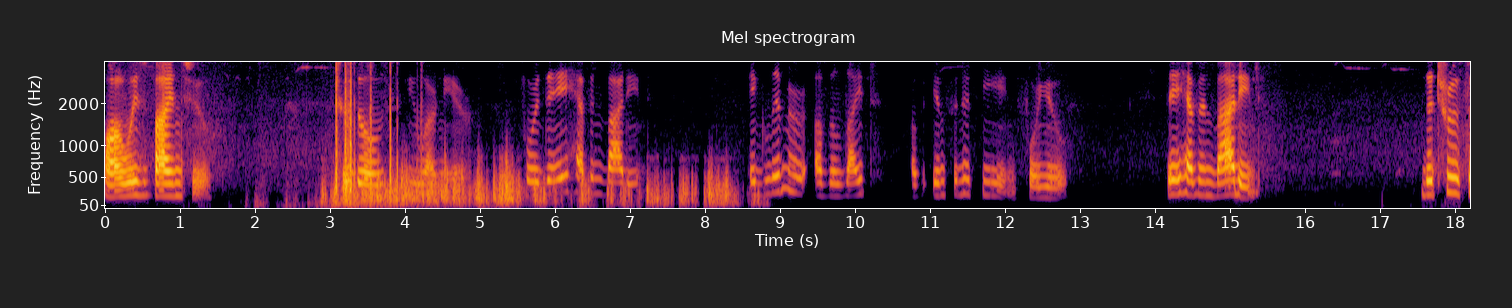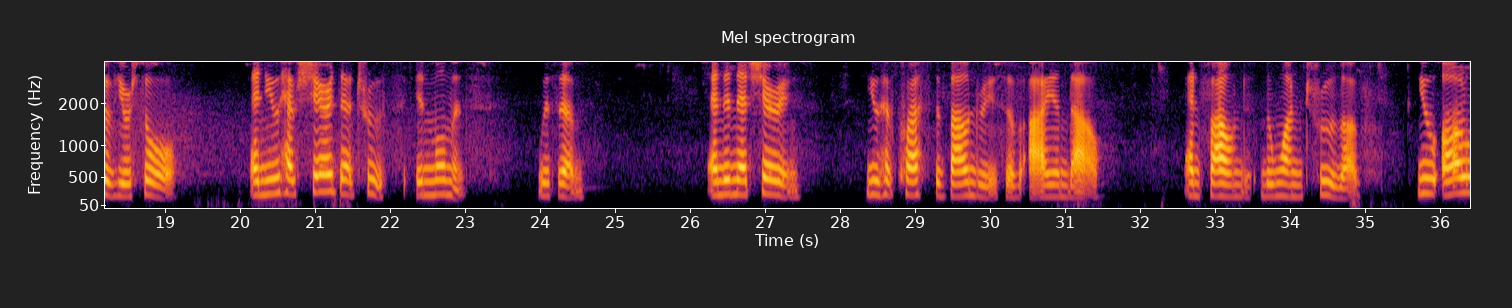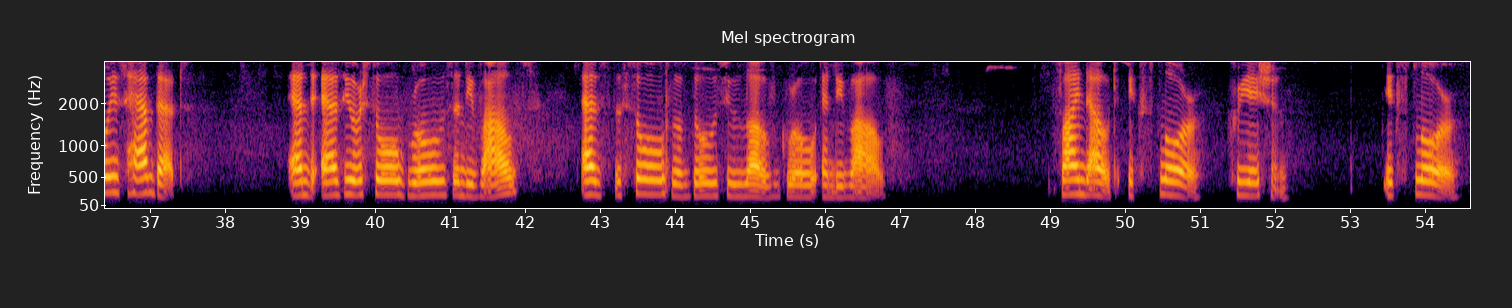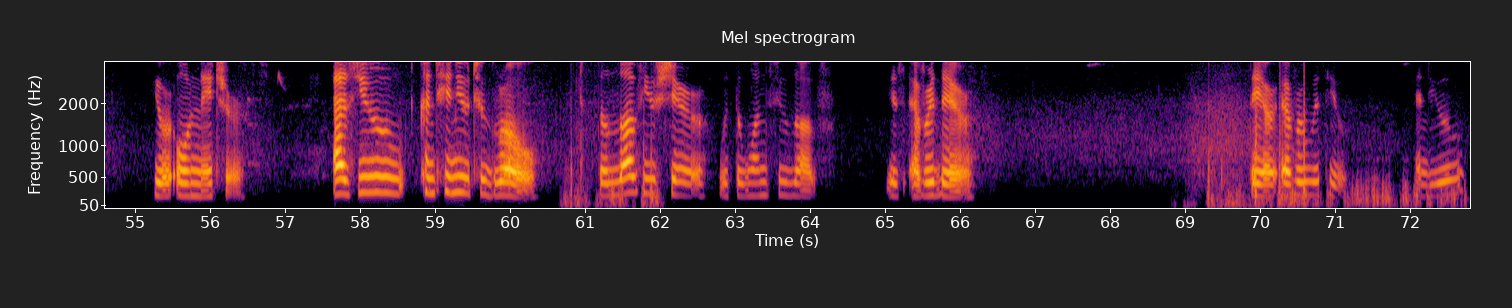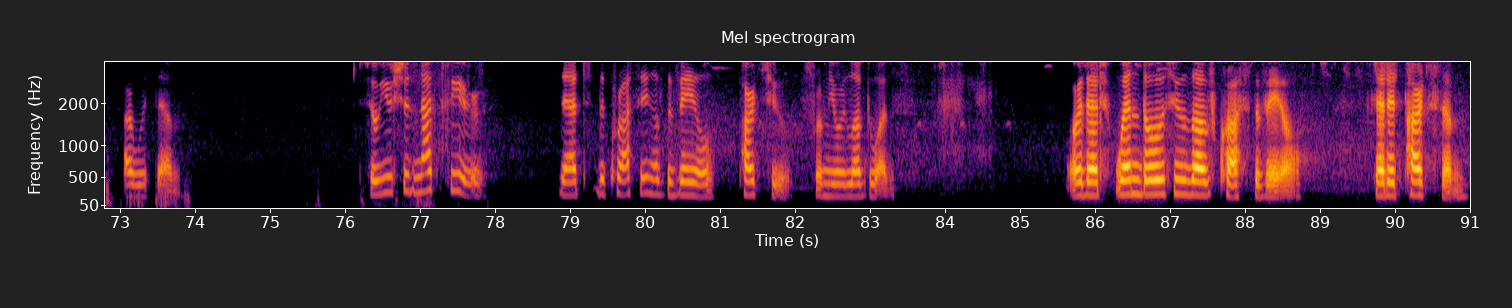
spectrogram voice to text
always binds you to those you are near, for they have embodied a glimmer of the light of infinite being for you. They have embodied the truth of your soul, and you have shared that truth in moments with them. And in that sharing, you have crossed the boundaries of I and thou and found the one true love. You always have that and as your soul grows and evolves, as the souls of those you love grow and evolve, find out, explore creation, explore your own nature. As you continue to grow, the love you share with the ones you love is ever there. They are ever with you, and you are with them. So you should not fear that the crossing of the veil parts you from your loved ones, or that when those you love cross the veil, that it parts them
